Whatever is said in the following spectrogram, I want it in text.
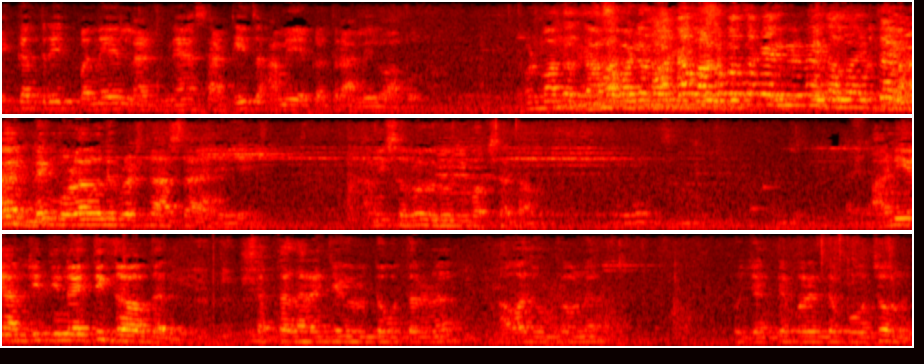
एकत्रितपणे लढण्यासाठीच आम्ही एकत्र आलेलो आहोत. पण मुळामध्ये प्रश्न असा आहे आम्ही सर्व विरोधी पक्षात आहोत. आणि आमची ती नैतिक जबाबदारी. आहे सत्ताधाऱ्यांच्या विरुद्ध उतरणं आवाज उठवणं तो जनतेपर्यंत पोहोचवणं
